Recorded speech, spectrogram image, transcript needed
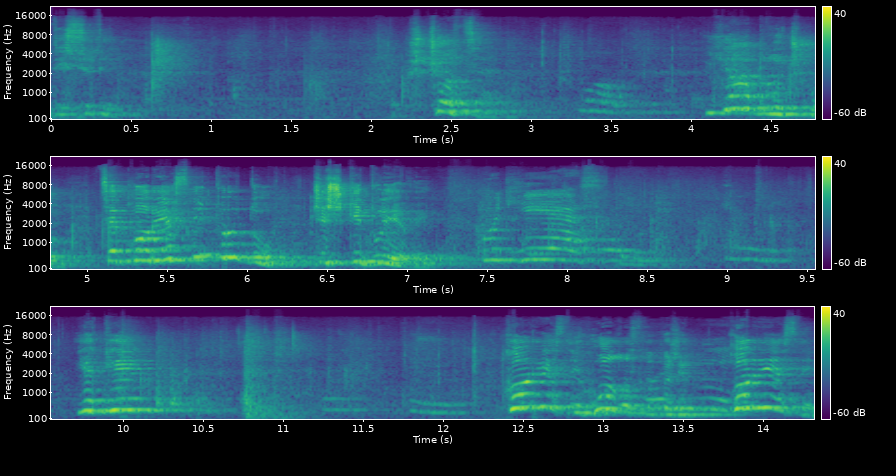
йди сюди. Що це? Яблучко. Це корисний продукт чи шкідливий? Полезний. Який? Корисний, голосно кажи, корисний.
